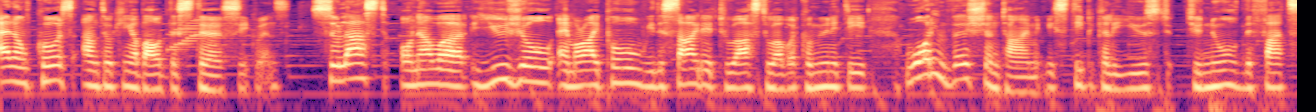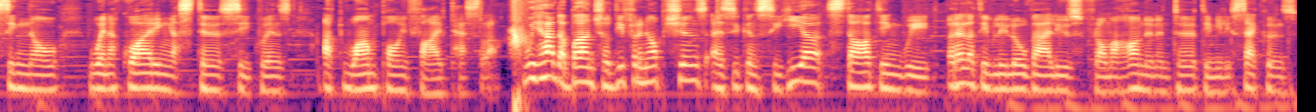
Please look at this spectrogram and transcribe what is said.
And of course, I'm talking about the STIR sequence. So last on our usual MRI poll, we decided to ask to our community what inversion time is typically used to null the fat signal when acquiring a STIR sequence at 1.5 Tesla. We had a bunch of different options as you can see here, starting with relatively low values from 130 milliseconds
